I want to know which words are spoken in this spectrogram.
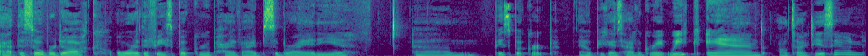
at the Sober Doc or the Facebook group High Vibe Sobriety um, Facebook group. I hope you guys have a great week and I'll talk to you soon.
